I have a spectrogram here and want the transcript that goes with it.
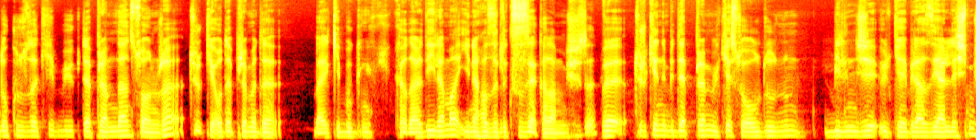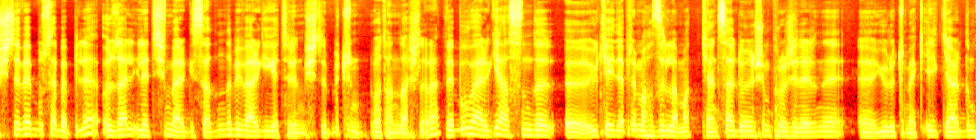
1999'daki büyük depremden sonra Türkiye o depreme de belki bugünkü kadar değil ama yine hazırlıksız yakalanmıştı. Ve Türkiye'nin bir deprem ülkesi olduğunun bilinci ülkeye biraz yerleşmişti ve bu sebeple özel iletişim vergisi adında bir vergi getirilmişti bütün vatandaşlara. Ve bu vergi aslında e, ülkeyi depreme hazırlamak, kentsel dönüşüm projelerini e, yürütmek, ilk yardım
